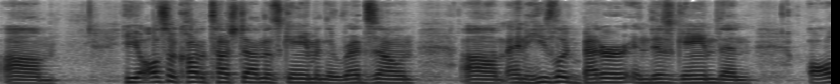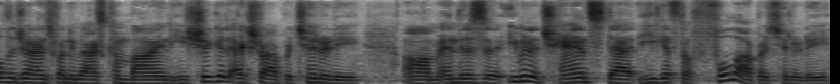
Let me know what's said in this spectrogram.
Um, he also caught a touchdown this game in the red zone, um, and he's looked better in this game than all the Giants running backs combined. He should get extra opportunity, um, and there's a, even a chance that he gets the full opportunity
